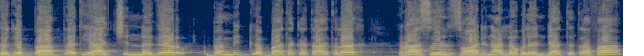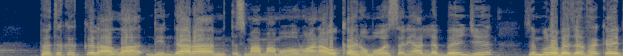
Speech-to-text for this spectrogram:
ከገባህበት ያችን ነገር በሚገባ ተከታትለህ ራስህን ሰው አድናለሁ ብለህ እንዳትጠፋ በትክክል አላህ ዲን ጋር የምትስማማ መሆኗን አውቀህ ነው መወሰን ያለብህ እንጂ ዝም ብሎ በዘፈቀድ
